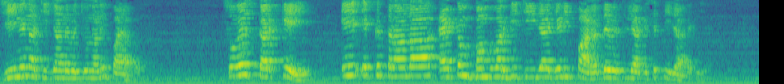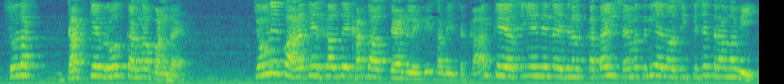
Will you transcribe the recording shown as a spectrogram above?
ਜੀਨ ਇਹਨਾਂ ਚੀਜ਼ਾਂ ਦੇ ਵਿੱਚ ਉਹਨਾਂ ਨੇ ਪਾਇਆ ਹੋਇਆ। ਸੋ ਇਸ ਕਰਕੇ ਇਹ ਇੱਕ ਤਰ੍ਹਾਂ ਦਾ ਐਟਮ ਬੰਬ ਵਰਗੀ ਚੀਜ਼ ਹੈ ਜਿਹੜੀ ਭਾਰਤ ਦੇ ਵਿੱਚ ਲਿਆ ਕੇ ਸਿੱਟੀ ਜਾ ਰਹੀ ਹੈ। ਸੋ ਇਹਦਾ ਡਟ ਕੇ ਵਿਰੋਧ ਕਰਨਾ ਬਣਦਾ ਹੈ। ਕਿਉਂ ਨਹੀਂ ਭਾਰਤ ਇਸ ਗੱਲ ਤੇ ਖੜਦਾ ਸਟੈਂਡ ਲੈਂਦੀ ਸਾਡੀ ਸਰਕਾਰ ਕਿ ਅਸੀਂ ਇਹਦੇ ਨਾਲ ਇਹਦੇ ਨਾਲ ਕਤਈ ਸਹਿਮਤ ਨਹੀਂ ਹੈ ਅਸੀਂ ਕਿਸੇ ਤਰ੍ਹਾਂ ਦਾ ਵੀ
